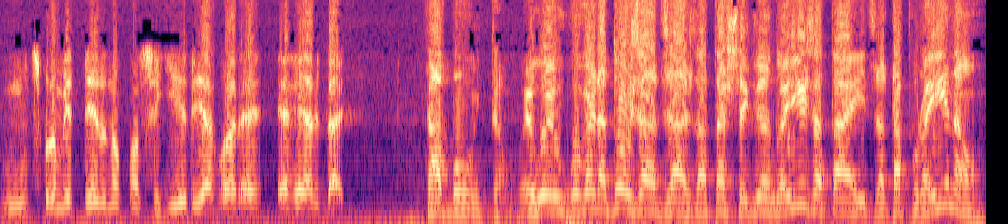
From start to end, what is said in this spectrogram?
muitos prometeram, não conseguiram e agora é, é realidade. Tá bom então. O, o governador já, já, já tá chegando aí? Já tá, aí, já tá por aí, não?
